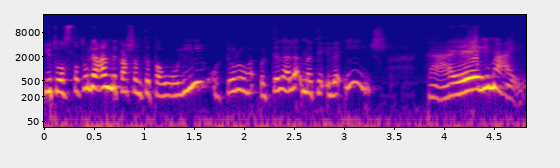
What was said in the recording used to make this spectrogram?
يتوسطوا لي عندك عشان تطوليني؟ قلت له قلت لها لا ما تقلقيش تعالي معايا.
